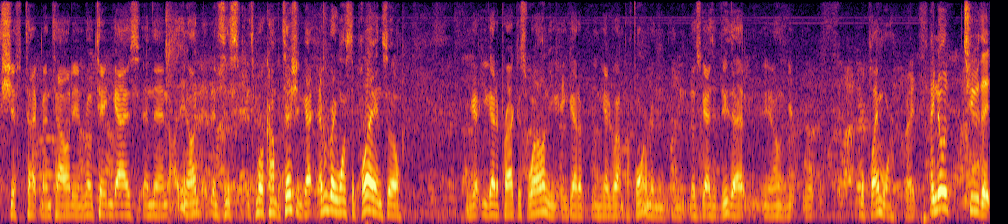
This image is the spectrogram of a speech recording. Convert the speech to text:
shift type mentality and rotating guys, and then uh, you know it's just it's more competition. Everybody wants to play, and so you got you got to practice well, and you, you got to you got to go out and perform. And, and, those guys that do that, you know, will will play more. Right. I know too that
